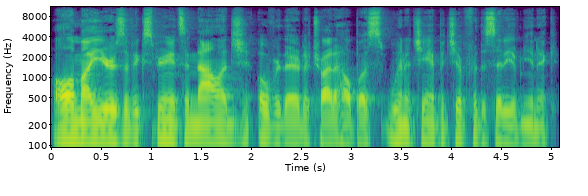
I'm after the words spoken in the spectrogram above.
all of my years of experience and knowledge over there to try to help us win a championship for the city of Munich.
